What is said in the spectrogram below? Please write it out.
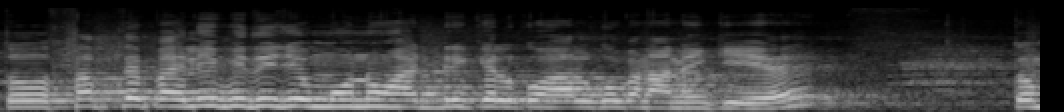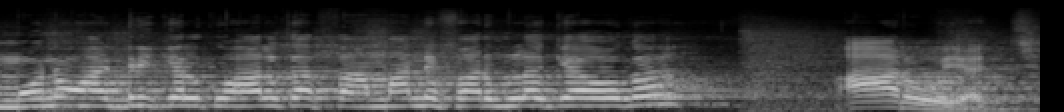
तो सबसे पहली विधि जो मोनोहाइड्रिक एल्कोहल को बनाने की है तो मोनोहाइड्रिक एल्कोहल का सामान्य फार्मूला क्या होगा? आर ओ एच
